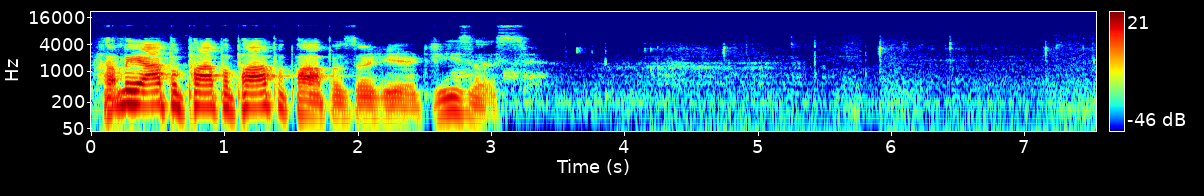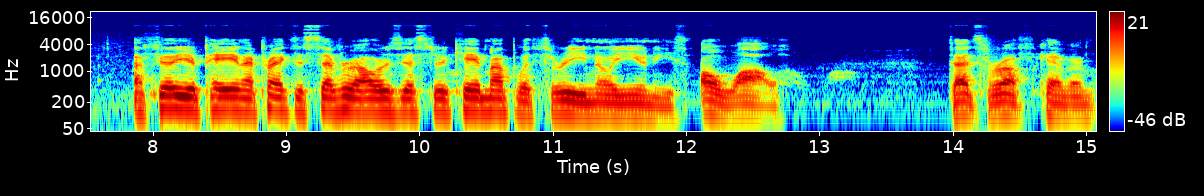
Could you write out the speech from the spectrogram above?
How many Appa Papa Papa Papas are here? Jesus. I feel your pain. I practiced several hours yesterday. Came up with three, no unis. Oh wow. That's rough, Kevin.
